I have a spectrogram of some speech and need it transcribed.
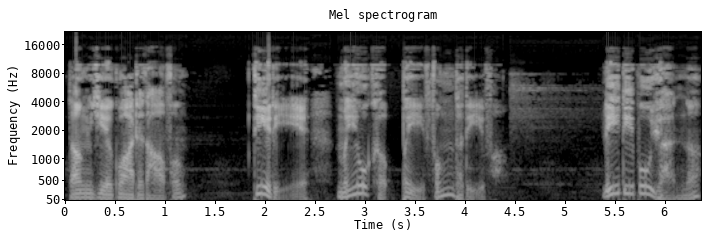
当夜刮着大风，地里没有可避风的地方，离地不远呢。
